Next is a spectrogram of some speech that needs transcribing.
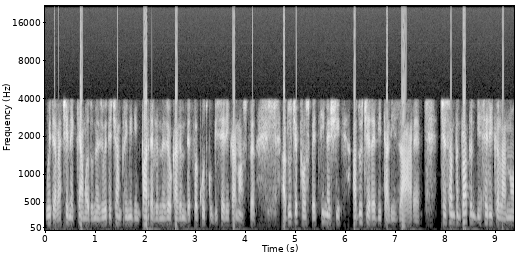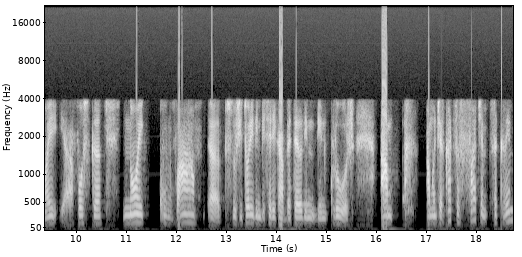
uite la ce ne cheamă Dumnezeu, uite ce am primit din partea lui Dumnezeu că avem de făcut cu biserica noastră, aduce prospețime și aduce revitalizare. Ce s-a întâmplat în biserică la noi a fost că noi cumva uh, slujitorii din Biserica Betel din, din Cluj am am încercat să facem, să creăm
